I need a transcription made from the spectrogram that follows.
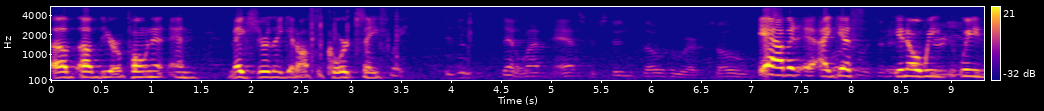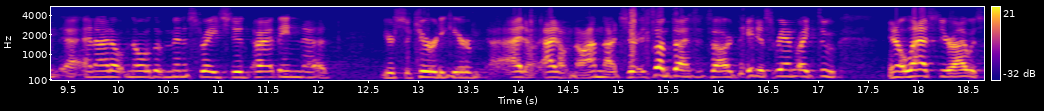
of, of your opponent and make sure they get off the court safely. Isn't that a lot to ask of students, though, who are so? Yeah, but I guess, Well, it's a you know, we, we, issue. and I don't know the administration, I mean, uh, your security here, I don't, I don't know, I'm not sure. Sometimes it's hard, they just ran right through, you know, last year I was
